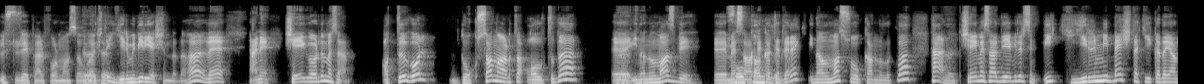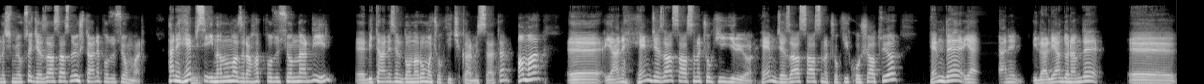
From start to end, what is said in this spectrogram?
üst düzey performansa Evet, ulaştı. evet. 21 yaşında daha ve yani şeyi gördüm mesela attığı gol 90 artı 6'da e, Evet. inanılmaz bir e, mesafe kat ederek inanılmaz soğukkanlılıkla. Ha Evet. şey mesela diyebilirsin ilk 25 dakikada yanlışım yoksa ceza sahasında 3 tane pozisyon var. Hani hepsi inanılmaz rahat pozisyonlar değil. E, bir tanesini Donnarumma çok iyi çıkarmış zaten. Ama e, yani hem ceza sahasına çok iyi giriyor. Hem ceza sahasına çok iyi koşu atıyor. Hem de ya- yani ilerleyen dönemde e,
